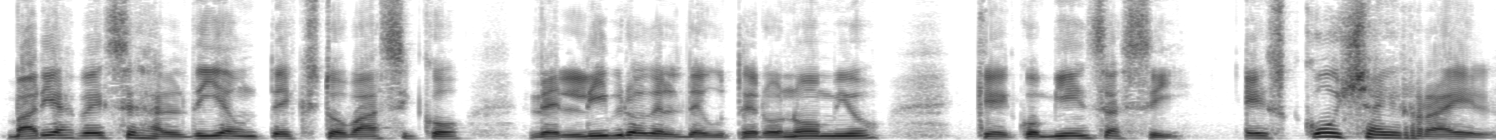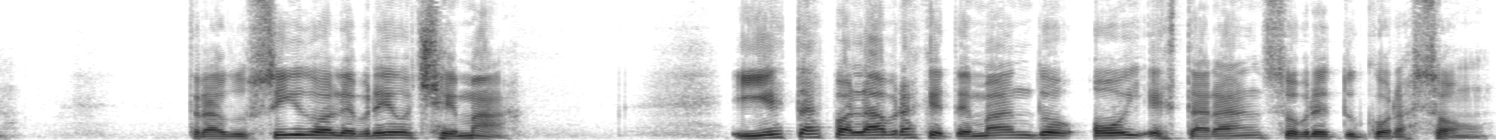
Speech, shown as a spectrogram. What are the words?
varias veces al día un texto básico del libro del Deuteronomio que comienza así, escucha Israel, traducido al hebreo Shema, y estas palabras que te mando hoy estarán sobre tu corazón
